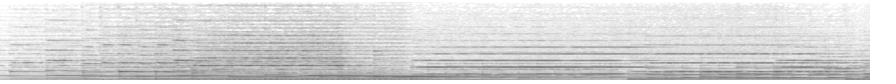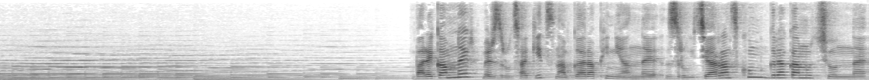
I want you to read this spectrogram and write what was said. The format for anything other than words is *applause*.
Բարեկամներ, մեր զրուցակիցն Աբգար Ափինյանն է, զրույցի առանցքում գրականությունն է։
